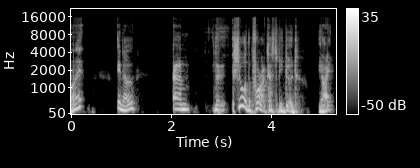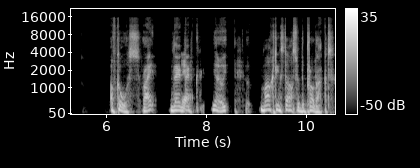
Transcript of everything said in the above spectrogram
right you know um the, sure the product has to be good right of course right then Yeah. that, you know marketing starts with the product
